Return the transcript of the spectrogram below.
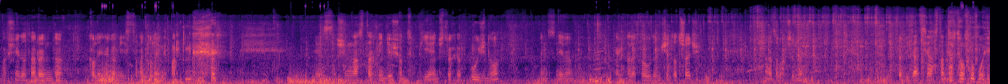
Właśnie dotarłem do kolejnego miejsca na kolejny parking. Jest 18.55, trochę późno, więc nie wiem jak daleko uda mi się dotrzeć. Ale zobaczymy. Realizacja standardowo mojej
